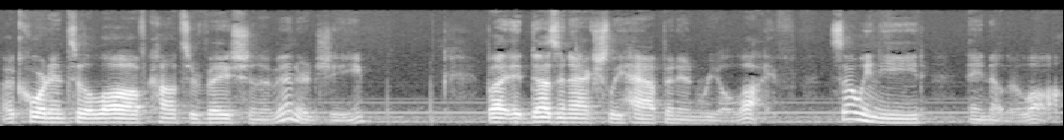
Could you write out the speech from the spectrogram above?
according to the law of conservation of energy, but it doesn't actually happen in real life. So we need another law.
